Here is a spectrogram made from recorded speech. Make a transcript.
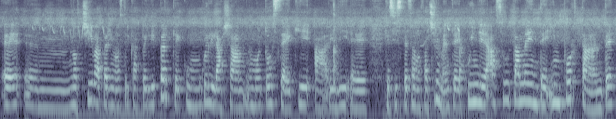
è ehm, nociva per i nostri capelli perché comunque li lascia molto secchi, aridi e che si spezzano facilmente. Quindi è assolutamente importante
